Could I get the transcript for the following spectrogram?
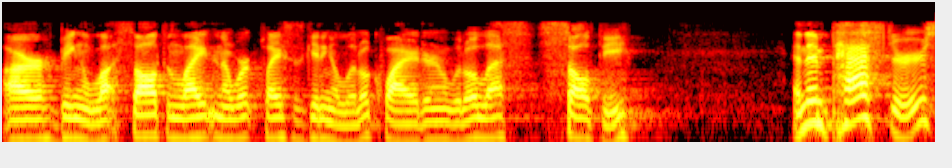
Our being salt and light in the workplace is getting a little quieter and a little less salty. And then pastors,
